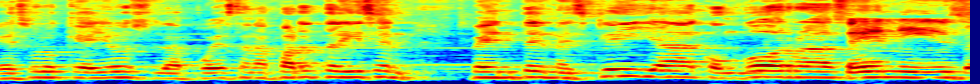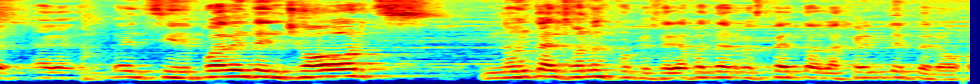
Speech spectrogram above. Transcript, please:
eso es lo que ellos le apuestan. Aparte te dicen, vente en mezclilla, con gorras, Tenis. Ve- eh, si se puede vender en shorts, no en calzones porque sería falta de respeto a la gente, pero,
